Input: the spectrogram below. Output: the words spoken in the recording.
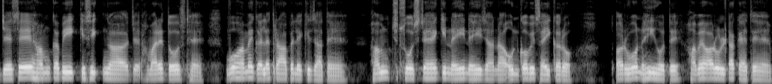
जैसे हम कभी किसी हमारे दोस्त हैं, वो हमें गलत राह पे लेके जाते हैं। हम सोचते हैं कि नहीं नहीं जाना, उनको भी सही करो, और वो नहीं होते, हमें और उल्टा कहते हैं,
